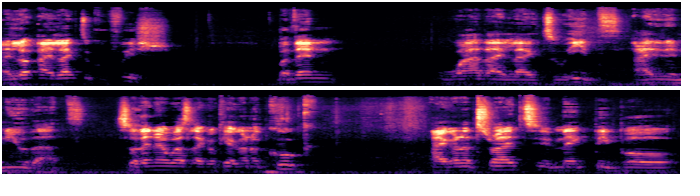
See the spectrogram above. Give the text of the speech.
I, lo- I like to cook fish but then what I like to eat I didn't knew that so then I was like okay I'm gonna cook I'm gonna try to make people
